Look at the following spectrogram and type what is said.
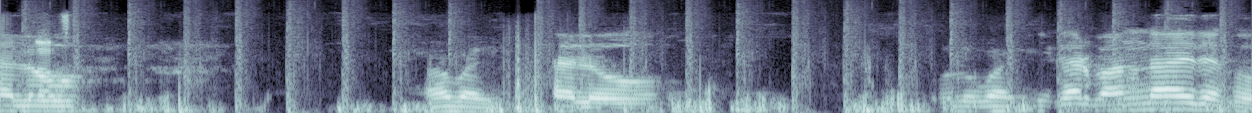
हेलो हाँ भाई हेलो बोलो भाई इधर बंदा है देखो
